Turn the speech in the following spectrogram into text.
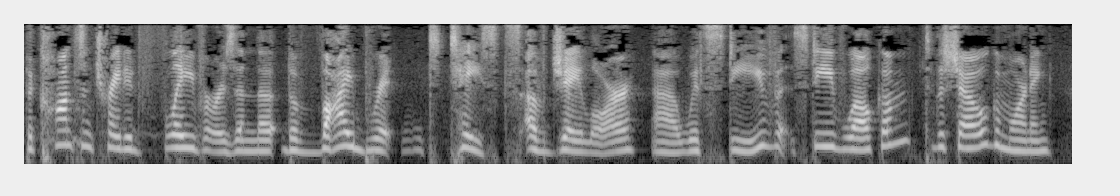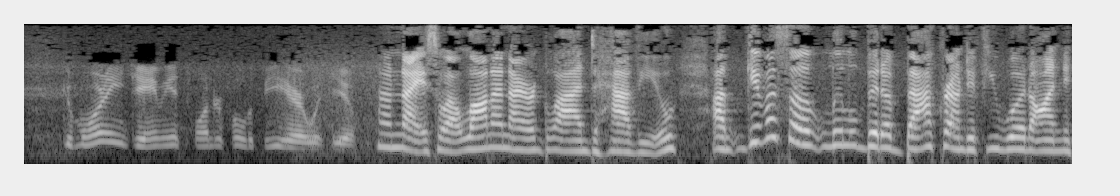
the concentrated flavors and the, the vibrant tastes of J. Lohr uh, with Steve. Steve, welcome to the show. Good morning. Good morning, Jamie. It's wonderful to be here with you. Oh, nice. Well, Lana and I are glad to have you. Um, give us a little bit of background, if you would, on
